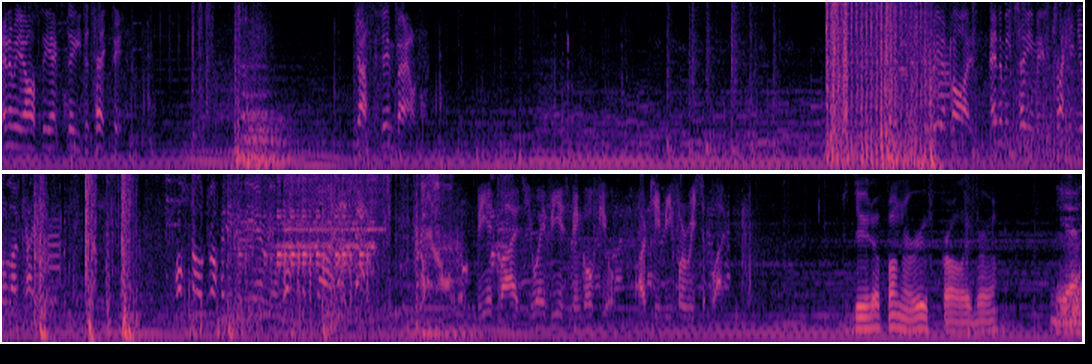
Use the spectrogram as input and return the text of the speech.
Enemy RCXD detected. Gas is inbound. Be advised, enemy team is tracking your location. Hostile dropping into the area. Watch the sky. Be advised, UAV is bingo fuel. RTB for resupply. Dude up on the roof, probably, bro. Yeah,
